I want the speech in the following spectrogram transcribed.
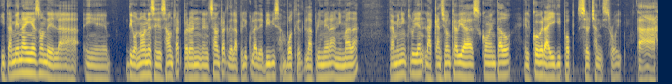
Y también ahí es donde la, eh, digo, no en ese soundtrack, pero en el soundtrack de la película de Beavis and Butthead, la primera animada, también incluyen la canción que habías comentado, el cover a Iggy Pop, Search and Destroy. Ah,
